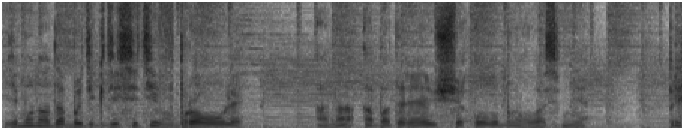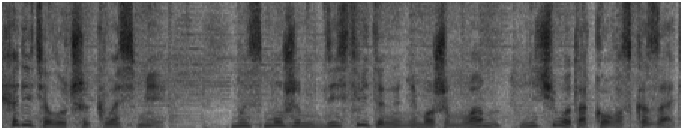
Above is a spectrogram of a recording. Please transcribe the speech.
ему надо быть к десяти в Броуле». Она ободряюще улыбнулась мне. «Приходите лучше к восьми. Мы с мужем действительно не можем вам ничего такого сказать».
